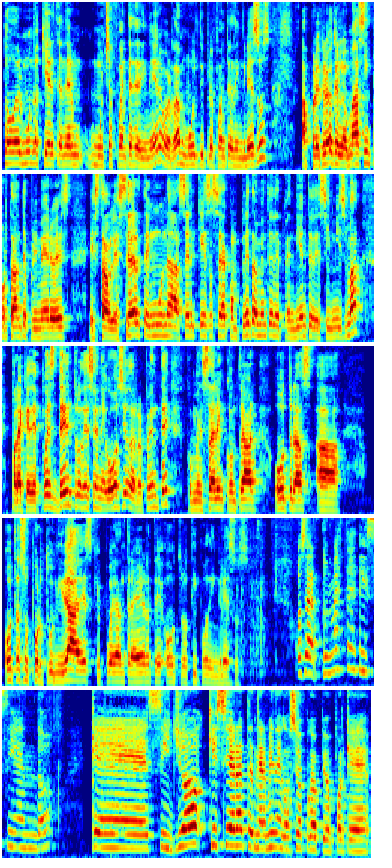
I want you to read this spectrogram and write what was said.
todo el mundo quiere tener muchas fuentes de dinero, ¿verdad? Múltiples fuentes de ingresos. Ah, pero creo que lo más importante primero es establecerte en una, hacer que esa sea completamente dependiente de sí misma para que después dentro de ese negocio de repente comenzar a encontrar otras, uh, otras oportunidades que puedan traerte otro tipo de ingresos. O sea, tú me estás diciendo que si yo quisiera tener mi negocio propio porque,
